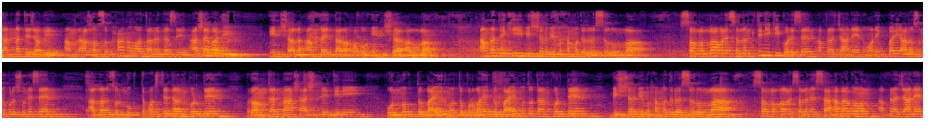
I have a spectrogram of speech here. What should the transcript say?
জান্নাতে যাবে, আমরা আল্লাহ সুবহানাহু ওয়া তাআলার কাছে আশাবাদী, ইনশাআল্লাহ আমরাই তারা হব, ইনশাআল্লাহ। আমরা দেখি বিশ্বনবী মুহাম্মদ রাসূলুল্লাহ। সাল্লাহ সাল্লাম, তিনি কি করেছেন? আপনারা জানেন, অনেকবারই আলোচনাগুলো শুনেছেন। আল্লাহ রসুল মুক্ত হস্তে দান করতেন। রমজান মাস আসলে তিনি উন্মুক্ত বায়ুর মতো, প্রবাহিত বায়ুর মতো দান করতেন। বিশ্বনবী মোহাম্মদ রসুল্লাহ সাল্লাহ সাল্লামের সাহাবাগন আপনারা জানেন,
